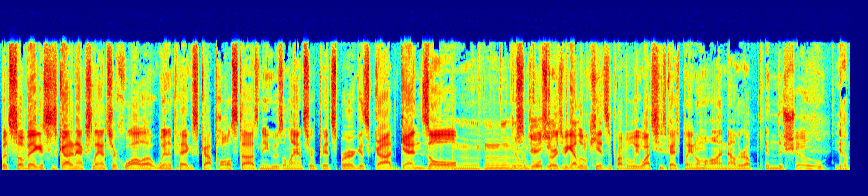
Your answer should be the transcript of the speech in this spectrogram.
But so Vegas has got an ex Lancer, Koala. Winnipeg's got Paul Stastny, who is a Lancer. Pittsburgh has got Guentzel. Mm-hmm. There's some cool stories. If you got little kids that probably watch these guys play in Omaha, and now they're up in the show. Yep.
